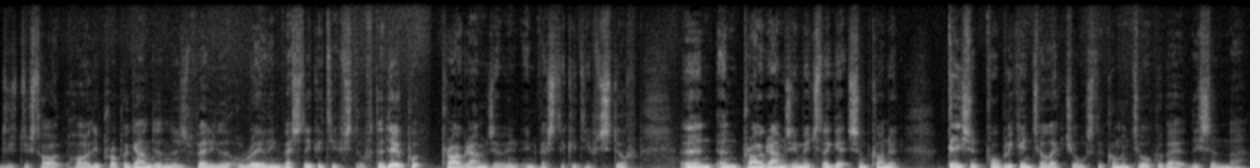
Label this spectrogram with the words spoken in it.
There's just highly propaganda, and there's very little real investigative stuff. They do put programs of in- investigative stuff, and and programs in which they get some kind of decent public intellectuals to come and talk about this and that.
